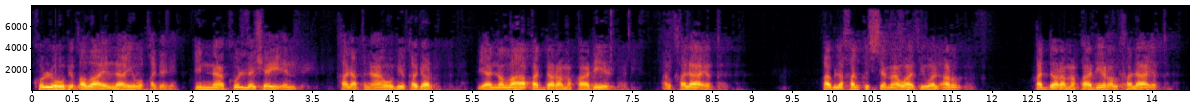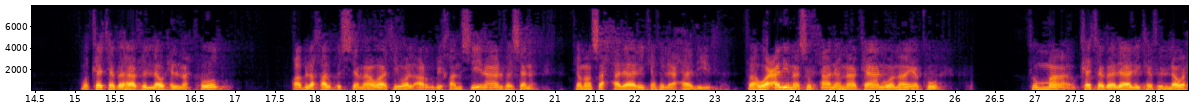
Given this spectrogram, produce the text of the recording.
كله بقضاء الله وقدره. إنا كل شيء خلقناه بقدر لأن الله قدر مقادير الخلائق. قبل خلق السماوات والأرض قدر مقادير الخلائق وكتبها في اللوح المحفوظ قبل خلق السماوات والأرض بخمسين ألف سنة كما صح ذلك في الأحاديث فهو علم سبحانه ما كان وما يكون. ثم كتب ذلك في اللوح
